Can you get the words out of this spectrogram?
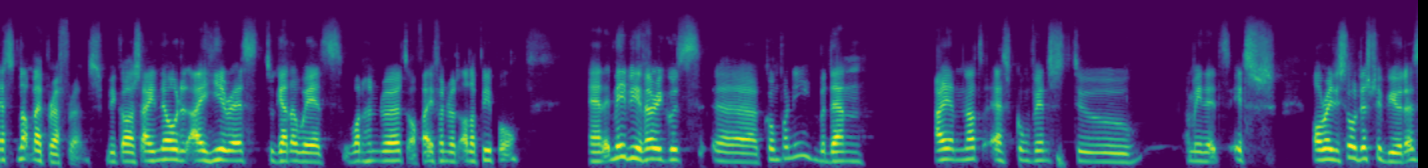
that's not my preference because I know that I hear it together with 100 or 500 other people, and it may be a very good uh, company, but then I am not as convinced to. I mean, it's it's already so distributed,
